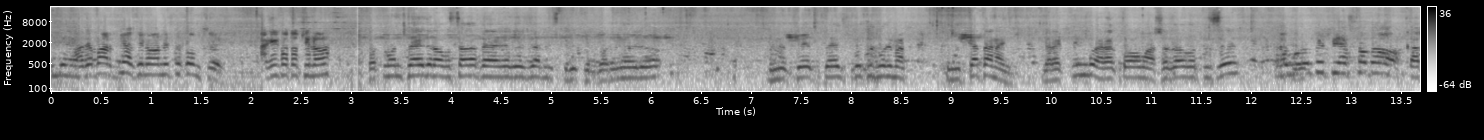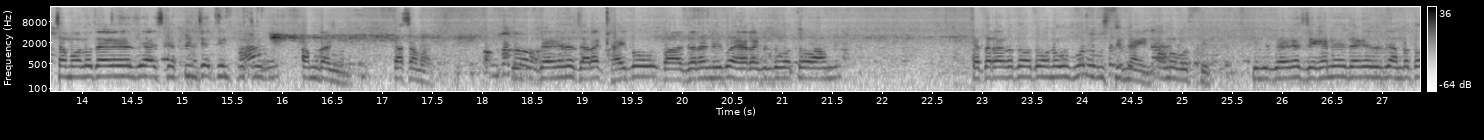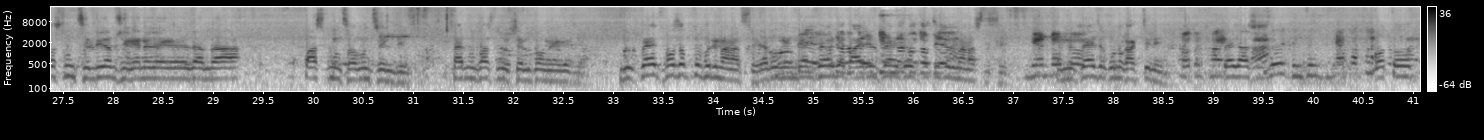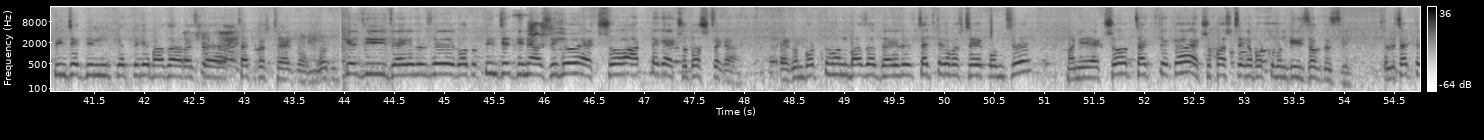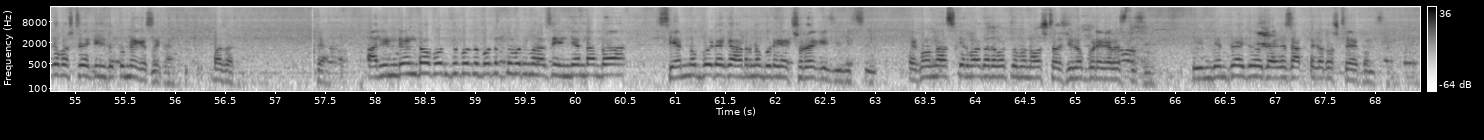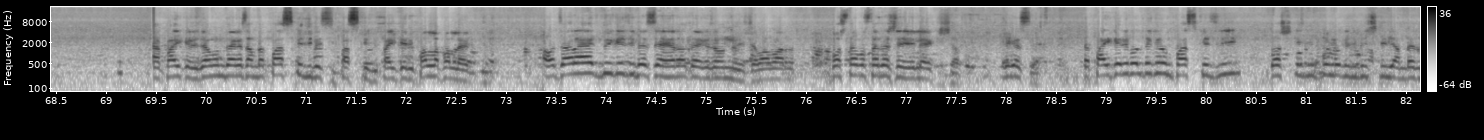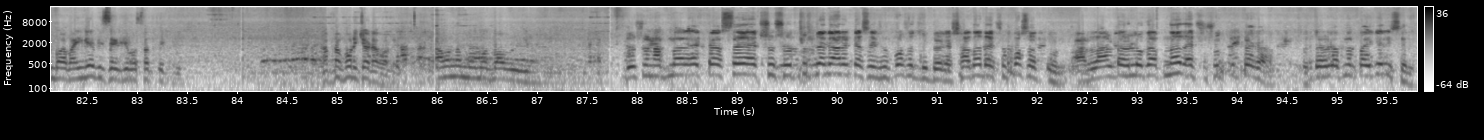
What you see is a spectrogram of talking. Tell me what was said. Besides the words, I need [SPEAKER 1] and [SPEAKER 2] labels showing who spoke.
[SPEAKER 1] আগে বাড়তি আছে না অনেকটু কমছে?
[SPEAKER 2] আগে কত ছিল?
[SPEAKER 1] বর্তমান পেঁয়াজের অবস্থা দেখা যাবে যে আমি স্থির ঘটনা হইল কিন্তু পেঁয়াজ পেঁয়াজ প্রচুর পরিমাণ। কিন্তু কেতা নাই। যারা কিনবো এরা কম আসা যাওয়া করতেছে। কাঁচামালও দেখা যে আজকে তিন চার দিন প্রচুর আমদানি। কাঁচামাল। কিন্তু দেখা যাবে যারা খাইবো বা যারা নিবো এরা কিন্তু অত আম ক্রেতারা কত অত অনুপ- উপস্থিত নাই অনুপস্থিত। কিন্তু দেখা যেখানে দেখা যাচ্ছে আমরা দশ মিনিট সেল দিলাম সেখানে দেখা যাচ্ছে যে আমরা পাঁচ মিনিট ছ মিনিট সেল দিই চার মিনিট পাঁচ মিনিট সেল কমে গেছে। কিন্তু পেঁয়াজ পর্যাপ্ত পরিমাণ আছে এবং ইন্ডিয়ান পেঁয়াজের বাইরের পেঁয়াজও প্রচুর পরিমাণ আসতেছে। কিন্তু পেঁয়াজের কোনো ঘাটতি নেই। পেঁয়াজ আসছে কিন্তু গত তিন চার দিন থেকে বাজার আজকে চার পাঁচ টাকা। কম। গত কেজি জায়গা যাচ্ছে গত তিন চার দিনে আসছিল একশো আট টাকা একশো দশ টাকা। এখন বর্তমান বাজার দেখা যাচ্ছে চার টাকা পাঁচ টাকা কমছে। মানে একশো চার টাকা একশো পাঁচ টাকা বর্তমান কেজি চলতেছে। তাহলে চার টাকা পাঁচ টাকা কেজি তো কমে গেছে বাজার। আর ইন্ডিয়ানটাও পর্যাপ্ত পরিমাণ আছে। ইন্ডিয়ানটা আমরা ছিয়ানব্বই টাকা আটানব্বই টাকা একশো টাকা কেজি বেচছি। এখন আজকের বাজারে বর্তমানে অষ্টআশি নব্বই টাকা বেচতেছি। ইন্ডিয়ান প্রাইসও দেখা আট টাকা দশ টাকা কমছে। আর পাইকারি যেমন দেখা গেছে আমরা পাঁচ কেজি বেশি পাঁচ কেজি পাইকারি পাল্লা পাল্লা আর কি। আর যারা এক দুই কেজি বেচে হেরা দেখা গেছে অন্য হিসাব। আবার বস্তা বস্তা বেচে এলে এক হিসাব। ঠিক আছে? তা পাইকারি বলতে কীরকম পাঁচ কেজি দশ কেজি পনেরো কেজি বিশ কেজি আমরা ভাঙ্গিয়ে বেশি আর কি বস্তার থেকে।
[SPEAKER 2] আপনার পরিচয়টা বলেন।
[SPEAKER 1] আমার নাম মোহাম্মদ বাবুল।
[SPEAKER 3] রসুন আপনার একটা আছে একশো সত্তর টাকা, আরেকটা আছে একশো পঁচাত্তর টাকা। সাদাটা একশো পঁচাত্তর। আর লালটা হলো আপনার একশো সত্তর টাকা। এটা হলো আপনার পাইকারি সেল।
